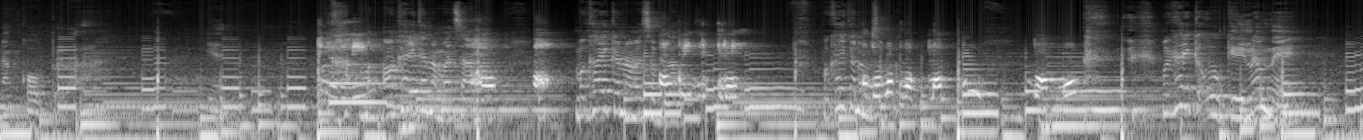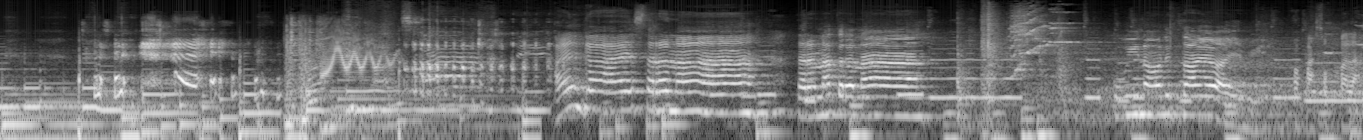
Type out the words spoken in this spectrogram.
ng cobra. Yan. Mag-hi ka naman sa Mag-hi ka naman sa Ang vlog. 23. Mag-hi ka naman sa vlog. Mag-hi ka okay naman eh. Ayun guys, tara na. Tara na, tara na. Uwi na ulit tayo. Ay, papasok pala.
